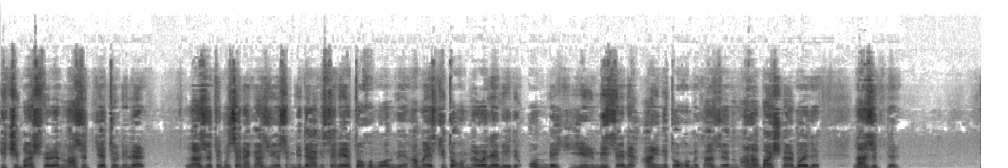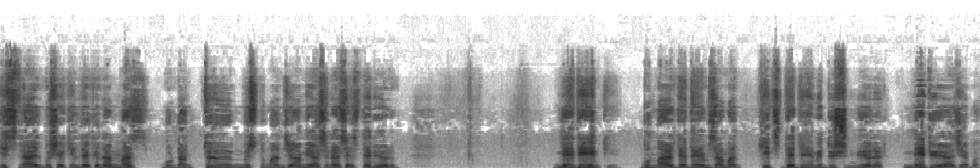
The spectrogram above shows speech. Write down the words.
iki baş veren lazut getirdiler. Lazutu bu sene kazıyorsun bir dahaki seneye tohum olmuyor. Ama eski tohumlar öyle miydi? 15-20 sene aynı tohumu kazıyordun. Aha başlar böyle lazutlar. İsrail bu şekilde kınanmaz. buradan tüm Müslüman camiasına sesleniyorum. Ne diyeyim ki? Bunlar dediğim zaman hiç dediğimi düşünmüyorlar. Ne diyor acaba?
